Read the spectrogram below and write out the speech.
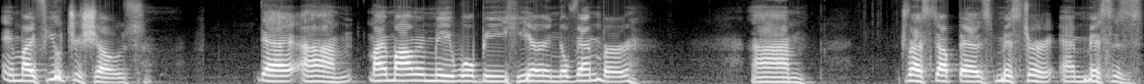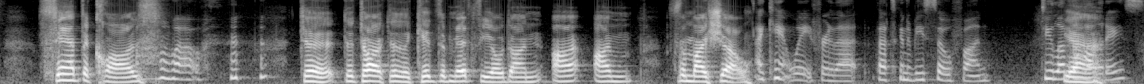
in my future shows, that um, my mom and me will be here in November, um, dressed up as Mr. and Mrs. Santa Claus. oh, wow. to, to talk to the kids of Medfield on, on, on for my show. I can't wait for that. That's going to be so fun. Do you love Yeah. the holidays?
